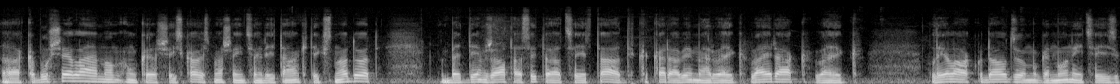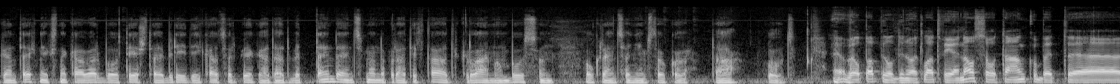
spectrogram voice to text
ka būs šie lēmumi un ka šīs kaujas mašīnas un arī tanki tiks nodoti. Bet, diemžēl tā situācija ir tāda, ka karā vienmēr vajag vairāk, vajag lielāku daudzumu gan munīcijas, gan tehnikas, nekā varbūt tieši tajā brīdī kāds var piegādāt. Bet tendence, manuprāt, ir tāda, ka lēmumi būs un Ukraiņa saņems to, ko tā lūdzu. Vēl papildinot, Latvijai nav savu tanku, bet uh,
